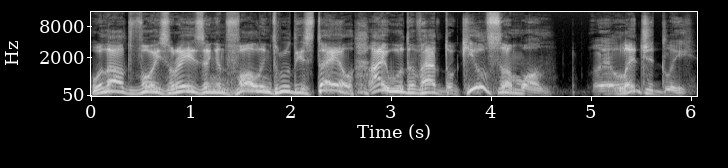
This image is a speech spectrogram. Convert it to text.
Without voice raising and falling through this tale, I would have had to kill someone. Allegedly.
